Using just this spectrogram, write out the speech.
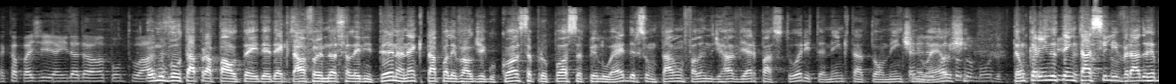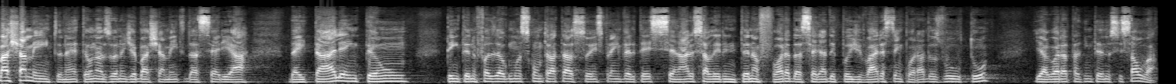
é capaz de ainda dar uma pontuada. Vamos voltar para a pauta aí, Dedé, que estava falando da Salernitana, né? Que tá para levar o Diego Costa, proposta pelo Ederson. Estavam falando de Javier Pastore também, que está atualmente Querem no Elche. Estão é querendo tentar se livrar do rebaixamento, né? Estão na zona de rebaixamento da Série A da Itália, então tentando fazer algumas contratações para inverter esse cenário. Salernitana fora da Série A depois de várias temporadas voltou e agora está tentando se salvar.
